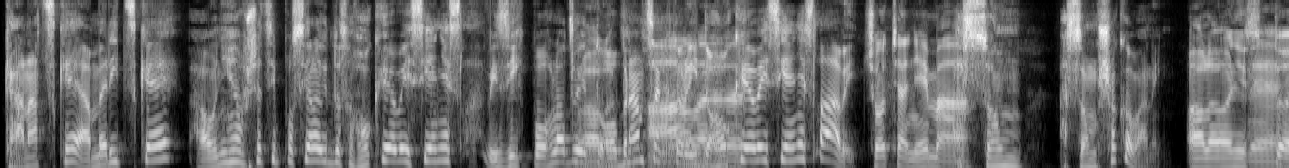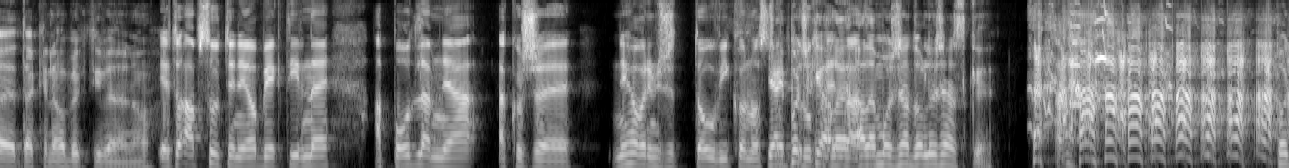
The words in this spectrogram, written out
kanadské, americké a oni ho všetci posielajú do hokejovej siene slávy. Z ich pohľadu je to Ale- obranca, ktorý ale- do hokejovej siene slávy. Čo ťa nemá? A som, a som šokovaný. Ale oni, Nie. to je také neobjektívne, no. Je to absolútne neobjektívne a podľa mňa, akože, nehovorím, že tou výkonnosťou... Ja aj počkej, ale, ale možno do lyžarské. Po,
